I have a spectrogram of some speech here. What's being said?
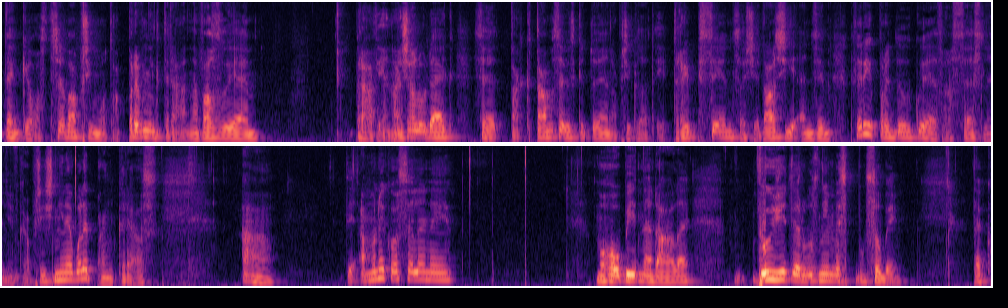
tenkého střeva, přímo ta první, která navazuje právě na žaludek, se, tak tam se vyskytuje například i trypsin, což je další enzym, který produkuje zase slinivka příšní neboli pankreas. A ty amonikoseliny mohou být nadále využity různými způsoby. Tak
